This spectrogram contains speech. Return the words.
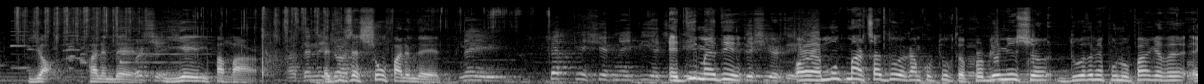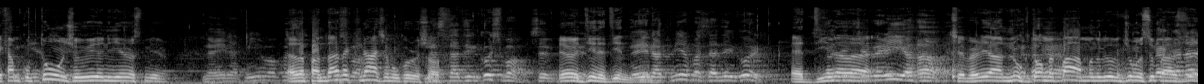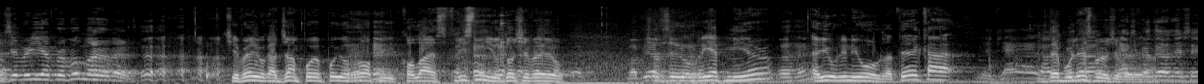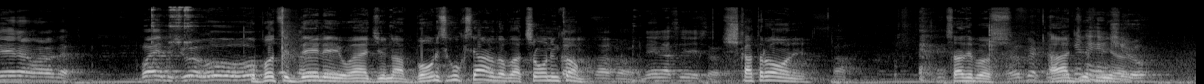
Jo, faleminderit. Je i paparë. E di pse shumë faleminderit. Ne çat ti shef në pi e di më e di. Ora mund të marr çat du, e kam kuptuar këtë. Problemi është që duhet me punu pak edhe e kam kuptuar që ju jeni njerëz të mirë. Ne jena të mirë apo? Edhe prandaj kënaqem unë kur ju shoh. Ne s'na din kush më. Jo, e din, e din. Ne jena të mirë, po s'na din kush. E din edhe qeveria. Qeveria nuk do me pa më, nuk do të dëgjojë për asgjë. Ka dalë qeveria për fund më Robert. Qeveria ju ka xhan po po ju rropi kollaj s'flisni ju do qeveria ju. Ma bjerë. Qoftë ju rrjep mirë, e ju rrini urtë. Atë e ka dobësi për qeveria. Ka dalë në shëra më Robert. Bëj më zhurmë. Oh, oh, oh. U bëtë si dele ju, a çuna boni si kuksian do vlla, çonu në komë. Po, po, ne na si ishte. Shkatroni. Po. Sa ti bësh? A gjithë mirë.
